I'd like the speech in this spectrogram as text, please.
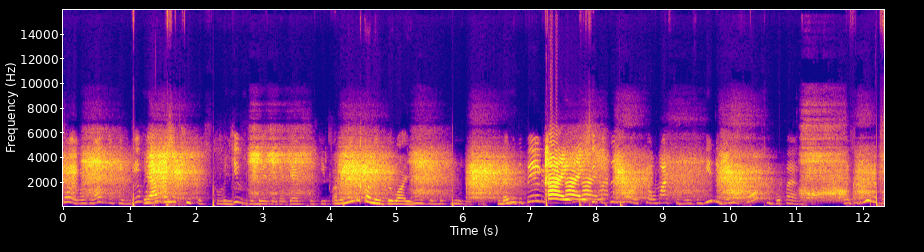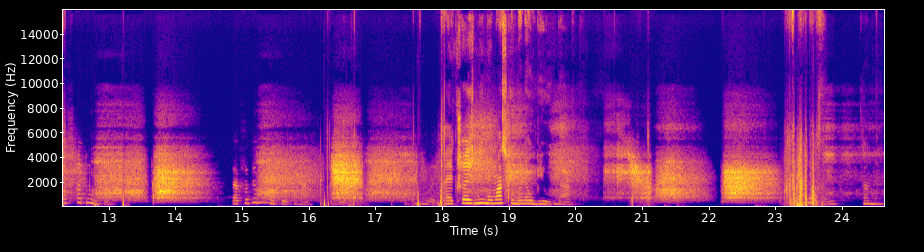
той розробники гри Я хотів- коло Чіка стою. хотів зробити таке, що, типа, А мене ніхто не вбиває. може бухнутися. Але тепер, типа, ти не можеш в цьому масці просидіти, бо є фоксі, по-перше, а по-друге, шкатулка. Так що ти не можеш маску. А якщо я зніму маску, мене вб'ють. Да. Там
